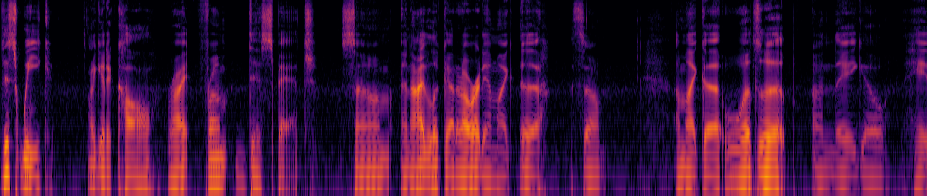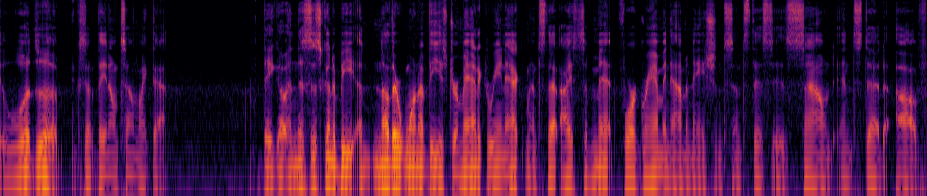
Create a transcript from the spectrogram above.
this week, I get a call, right, from dispatch. Some, and I look at it already. I'm like, ugh. So I'm like, uh, what's up? And they go, hey, what's up? Except they don't sound like that they go, and this is going to be another one of these dramatic reenactments that I submit for Grammy nomination, since this is sound instead of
